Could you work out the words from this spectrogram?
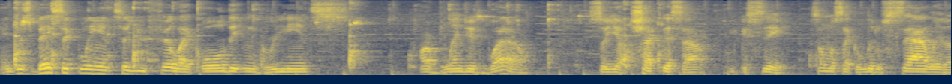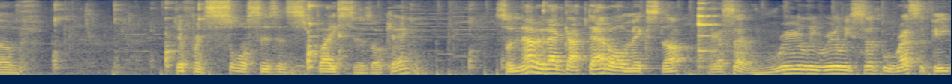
And just basically until you feel like all the ingredients are blended well. So yeah, check this out. You can see it's almost like a little salad of different sauces and spices, okay? So now that I got that all mixed up, like I said, really, really simple recipe.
